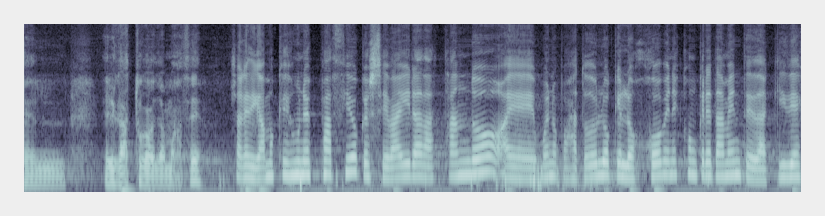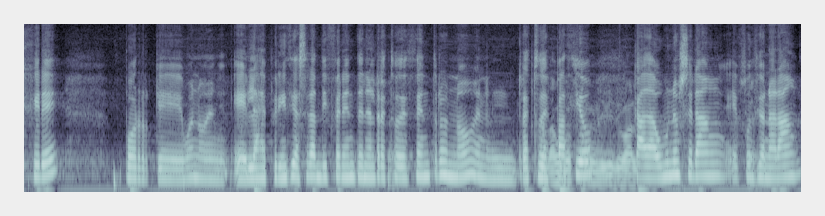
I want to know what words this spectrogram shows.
el, gasto que vayamos a hacer. O sea que digamos que es un espacio que se va a ir adaptando eh, bueno, pues a todo lo que los jóvenes concretamente de aquí de Jerez porque bueno, las experiencias serán diferentes en el resto de centros, ¿no? en el resto de espacios, cada uno serán, eh, funcionarán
